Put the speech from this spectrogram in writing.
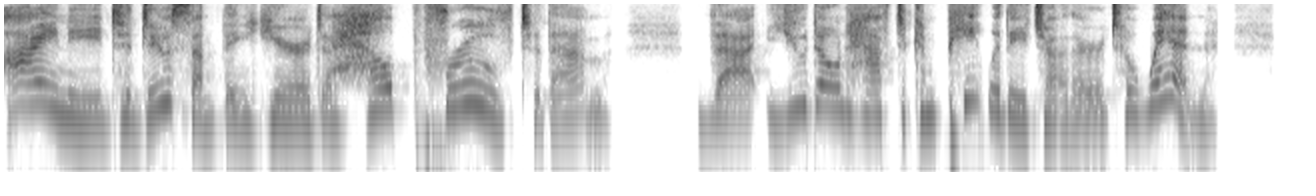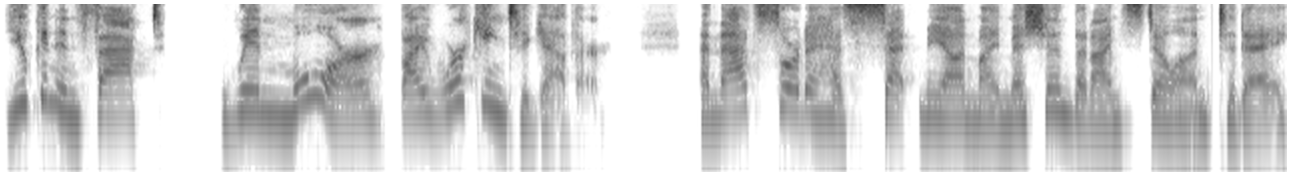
I need to do something here to help prove to them that you don't have to compete with each other to win. You can, in fact, win more by working together. And that sort of has set me on my mission that I'm still on today.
